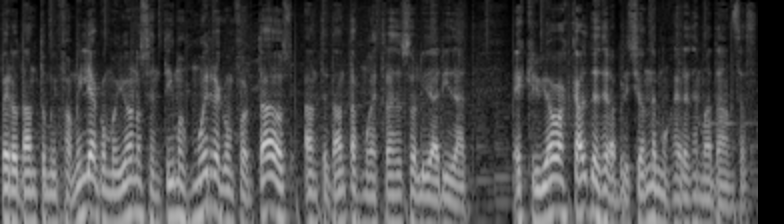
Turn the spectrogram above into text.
pero tanto mi familia como yo nos sentimos muy reconfortados ante tantas muestras de solidaridad, escribió Abascal desde la prisión de mujeres de Matanzas.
